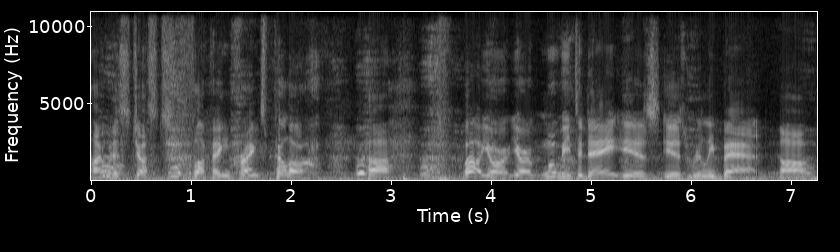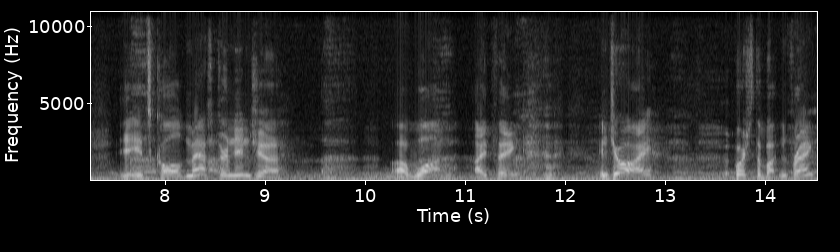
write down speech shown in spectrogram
I was just fluffing Frank's pillow. Uh, well, your, your movie today is, is really bad. Uh, it's called Master Ninja uh, 1, I think. Enjoy. Push the button, Frank.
